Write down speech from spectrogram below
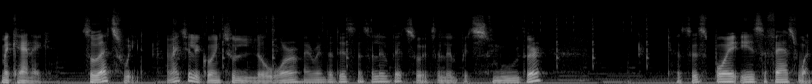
mechanic. So that's sweet. I'm actually going to lower my render distance a little bit so it's a little bit smoother. Because this boy is a fast one.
